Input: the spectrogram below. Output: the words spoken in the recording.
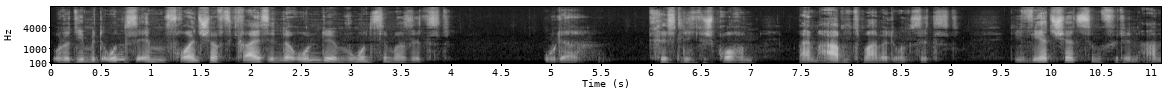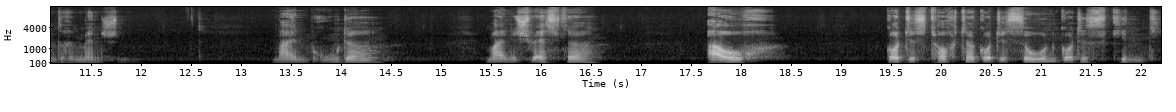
oder die mit uns im Freundschaftskreis in der Runde im Wohnzimmer sitzt, oder christlich gesprochen beim Abendmahl mit uns sitzt. Die Wertschätzung für den anderen Menschen. Mein Bruder, meine Schwester, auch Gottes Tochter, Gottes Sohn, Gottes Kind.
